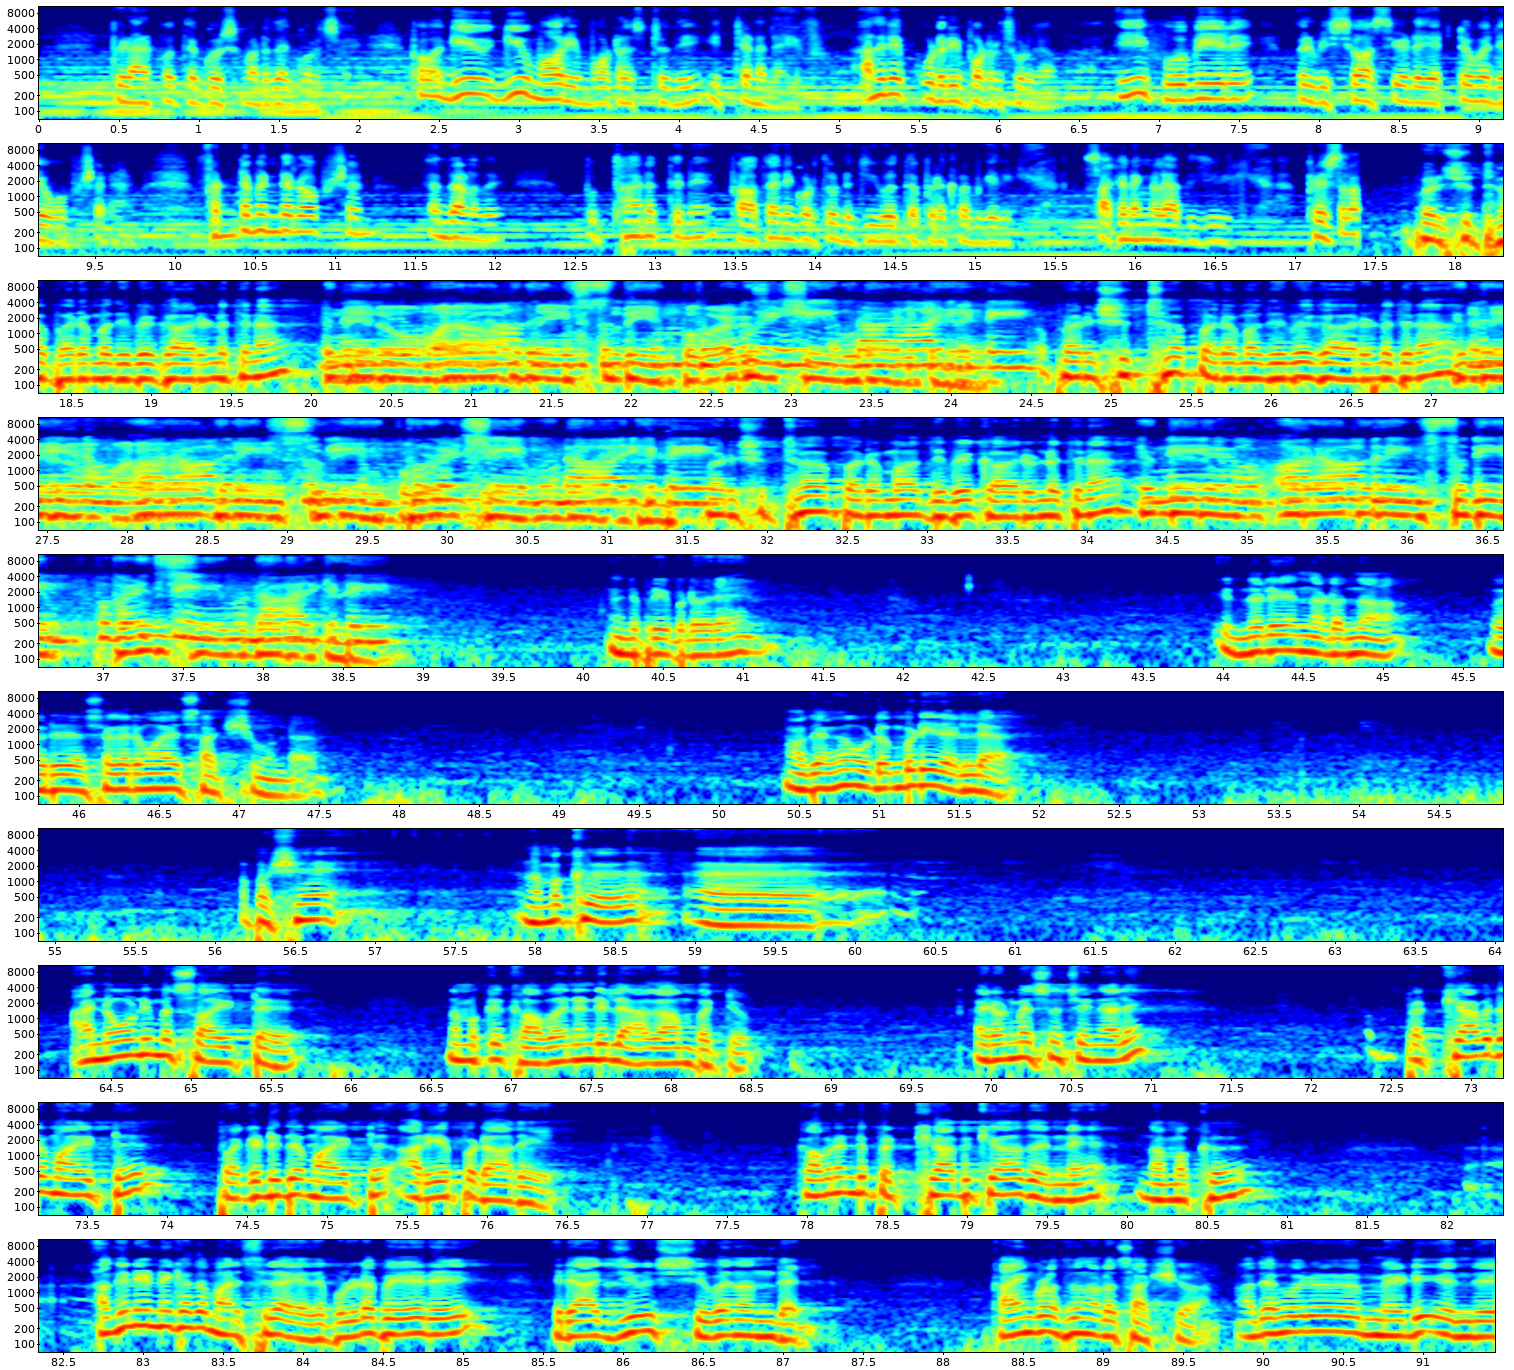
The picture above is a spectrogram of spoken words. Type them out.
പീഡാനുഭവത്തെക്കുറിച്ച് മറ്റത്തെക്കുറിച്ച് അപ്പോൾ give give more importance to the eternal life. അതിനെ കൂടുതൽ ഇമ്പോർട്ടൻസ് കൊടുക്കാം. ഈ ഭൂമിയിലെ ഒരു വിശ്വാസിയുടെ ഏറ്റവും വലിയ ഓപ്ഷനാണ് ഫണ്ടമെന്റൽ ഓപ്ഷൻ എന്താണത്? ഉത്ഥാനത്തിന് പ്രാധാന്യം കൊടുത്തുകൊണ്ട് ജീവിതത്തെ പുനഃക്രമീകരിക്കുക. സഹനങ്ങളെ അതിജീവിക്കുക. പ്രൈസ് പരിശുദ്ധ പരമതി വികാരണത്തിന് പരിശുദ്ധ പരമതി വികാരണത്തിന് പരിശുദ്ധ പരമദിവ്യകാരുണ്യത്തിന് വികാരണത്തിന് എന്റെ പ്രിയപ്പെട്ടവരെ ഇന്നലെ നടന്ന ഒരു രസകരമായ സാക്ഷ്യമുണ്ട്. അദ്ദേഹം ഉടമ്പടിയിലല്ല. പക്ഷേ നമുക്ക് അനോണിമസ് ആയിട്ട് നമുക്ക് കവനന്റിലാകാൻ പറ്റും. അനോണിമസ് വെച്ച് കഴിഞ്ഞാൽ പ്രഖ്യാപിതമായിട്ട് പ്രകടിതമായിട്ട് അറിയപ്പെടാതെ കവനന്റ് പ്രഖ്യാപിക്കാതെ തന്നെ നമുക്ക് അങ്ങനെയാണ് എനിക്കത് മനസ്സിലായത്. പുള്ളിയുടെ പേര് രാജീവ് ശിവനന്ദൻ. കായംകുളത്ത് നിന്നുള്ള സാക്ഷിയാണ്. അദ്ദേഹം ഒരു മെഡി എന്ത്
